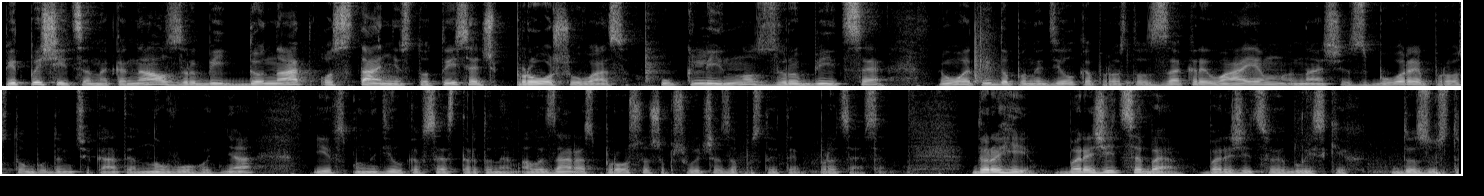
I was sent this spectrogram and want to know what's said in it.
Підпишіться на канал, зробіть донат. Останні 100 тисяч. Прошу вас уклінно, зробіть це. От і до понеділка просто закриваємо наші збори. Просто будемо чекати нового дня. І з понеділка все стартанемо. Але зараз прошу, щоб швидше запустити процеси. Дорогі, бережіть себе, бережіть своїх близьких. До зустрічі.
